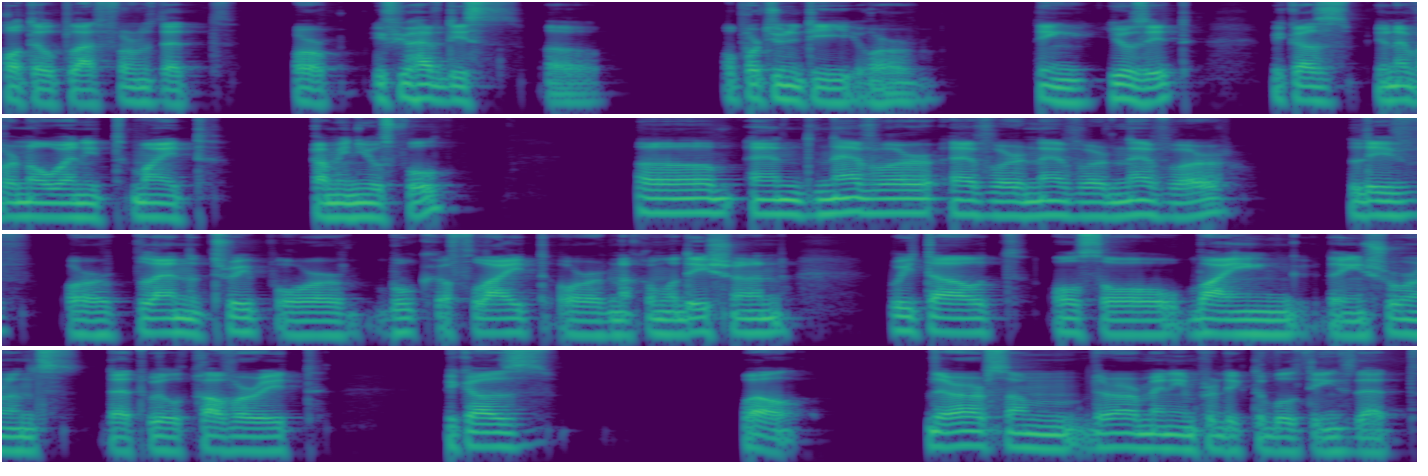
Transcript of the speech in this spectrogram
hotel platforms that, or if you have this uh, opportunity or thing, use it because you never know when it might come in useful. Um, and never, ever, never, never leave or plan a trip or book a flight or an accommodation without also buying the insurance that will cover it because well there are some there are many unpredictable things that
